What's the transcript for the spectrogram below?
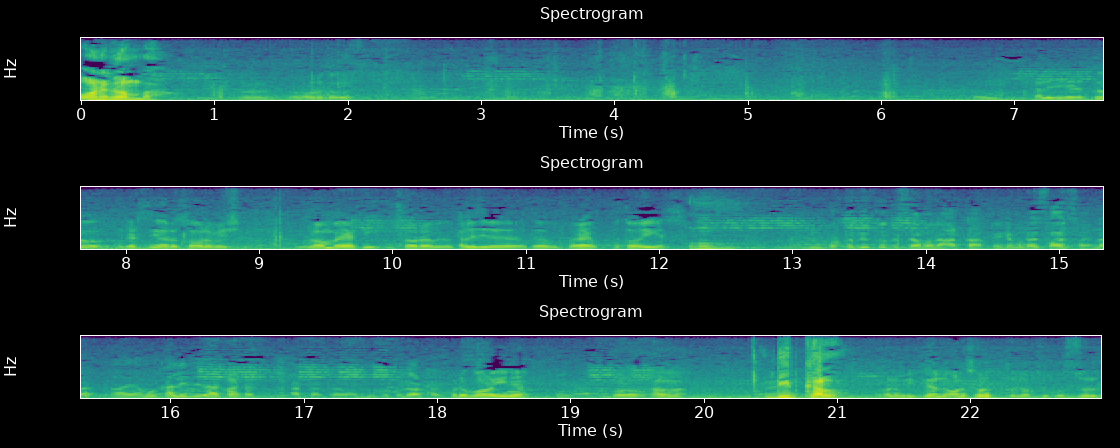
অনেক লম্বা। কালিজিরা তো এটার চেয়ে আরও চওড়া বেশি। লম্বাই কি চওড়া কালিজিরা তো প্রায় কত হয়ে গেছে? এটা মনে হয় হ্যাঁ ওটা বড়ই না? বড় খাল না? ডিপ খাল। অনেক সরত তো সবচেয়ে প্রচুর সরত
